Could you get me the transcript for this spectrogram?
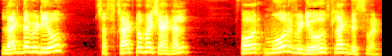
Like the video, subscribe to my channel for more videos like this one.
